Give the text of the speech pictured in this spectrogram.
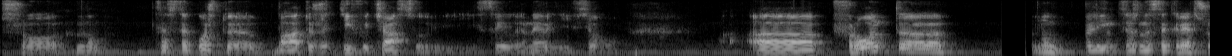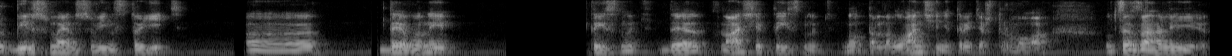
що ну, це все коштує багато життів і часу, і сили, енергії, і всього. Фронт. Ну, блін, це ж не секрет, що більш-менш він стоїть, е, де вони тиснуть, де наші тиснуть. Ну, там на Луганщині третя штурмова. Ну, це взагалі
